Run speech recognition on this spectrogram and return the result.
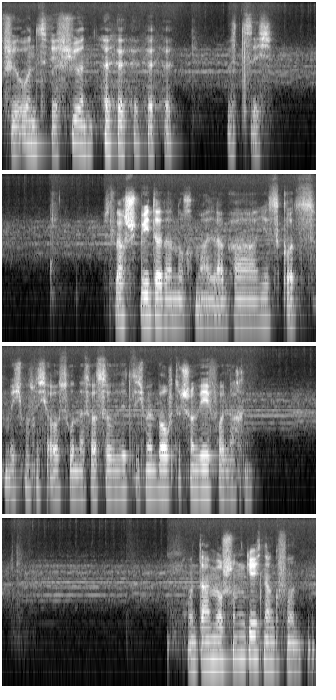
Für uns, wir führen. Witzig. Ich lach später dann nochmal, aber jetzt kurz, ich muss mich ausruhen, das war so witzig, mein Bauch tut schon weh vor Lachen. Und da haben wir auch schon einen Gegner gefunden.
